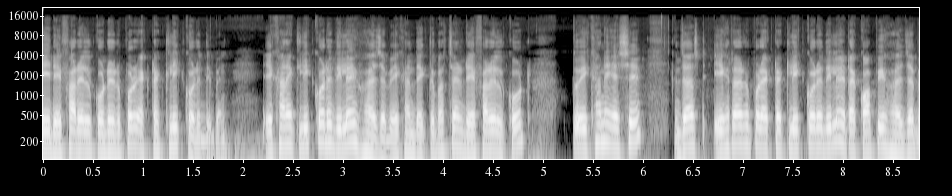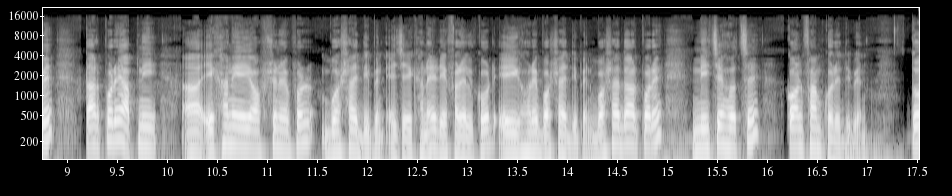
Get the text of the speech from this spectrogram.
এই রেফারেল কোডের উপর একটা ক্লিক করে দিবেন। এখানে ক্লিক করে দিলেই হয়ে যাবে। এখানে দেখতে পাচ্ছেন রেফারেল কোড তো এখানে এসে জাস্ট এটার উপর একটা ক্লিক করে দিলে এটা কপি হয়ে যাবে। তারপরে আপনি এখানে এই অপশনের উপর বসাই দিবেন। এই যে এখানে রেফারেল কোড এই ঘরে বসাই দিবেন। বসায় দেওয়ার পরে নিচে হচ্ছে কনফার্ম করে দিবেন। তো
